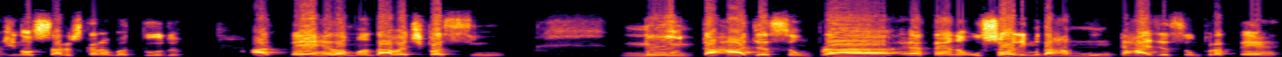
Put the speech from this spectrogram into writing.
dinossauros, caramba, tudo, a Terra, ela mandava, tipo assim, muita radiação pra. A Terra não, o Sol mandava muita radiação pra Terra.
